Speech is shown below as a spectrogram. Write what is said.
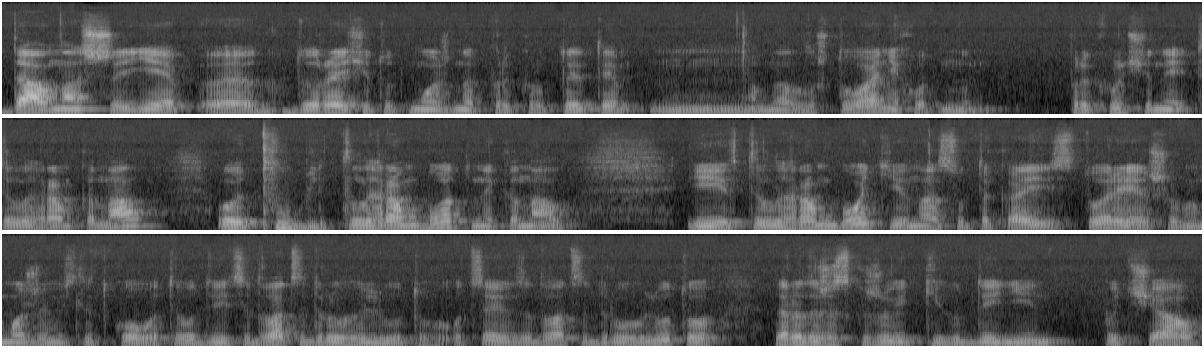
Да, у нас ще є, е, до речі, тут можна прикрутити в налаштуваннях. От, прикручений телеграм-канал, ой, публі, телеграм-бот, не канал. І в телеграм-боті у нас от така історія, що ми можемо відслідковувати. От дивіться, 22 лютого. Оце він за 22 лютого. Зараз даже скажу, в якій годині він почав.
